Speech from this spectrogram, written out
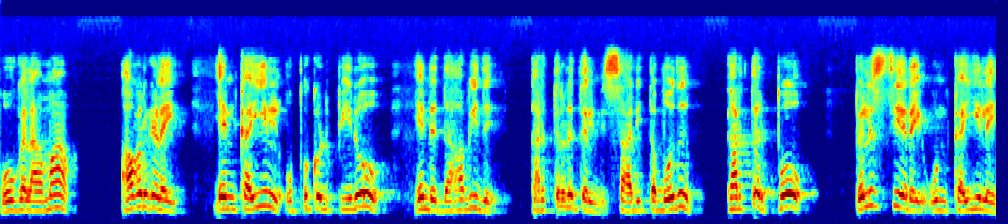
போகலாமா? அவர்களை என் கையில் ஒப்பு கொடுப்பீரோ என்று தாவிது கர்த்தரிடத்தில் விசாரித்த போது கர்த்தர் போ. பெலிஸ்தியரை உன் கையிலே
